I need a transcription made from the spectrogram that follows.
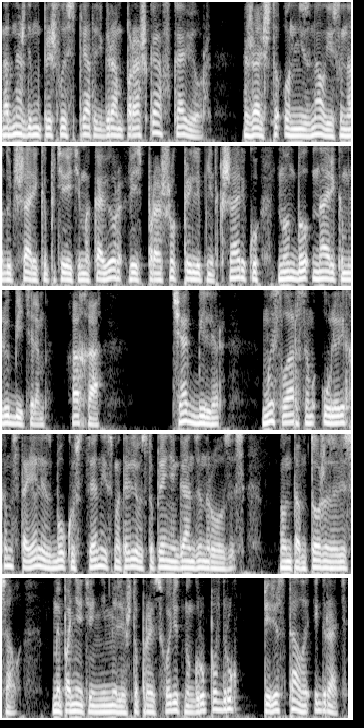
Однажды ему пришлось спрятать грамм порошка в ковер. Жаль, что он не знал, если надуть шарик и потереть им о ковер, весь порошок прилипнет к шарику, но он был нариком-любителем. Ха-ха. Чак Биллер – мы с Ларсом Ульрихом стояли сбоку сцены и смотрели выступление Guns N' Roses. Он там тоже зависал. Мы понятия не имели, что происходит, но группа вдруг перестала играть.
